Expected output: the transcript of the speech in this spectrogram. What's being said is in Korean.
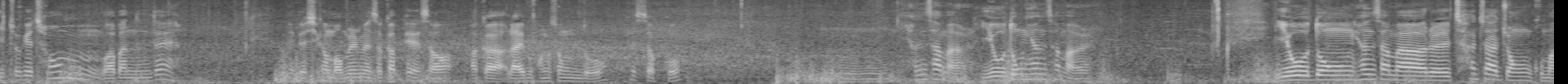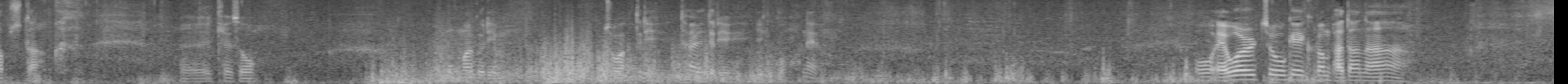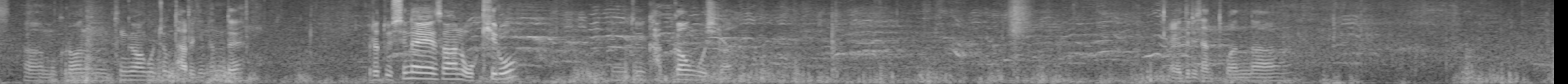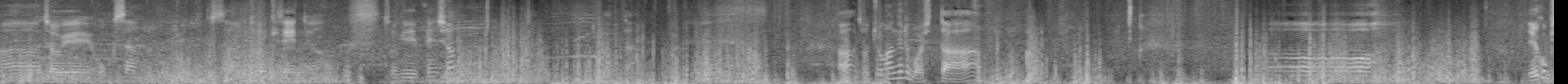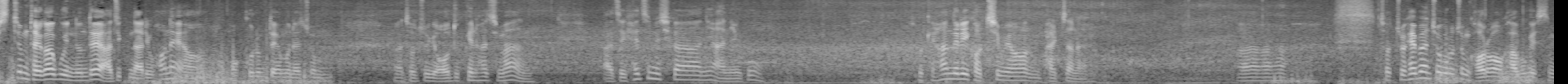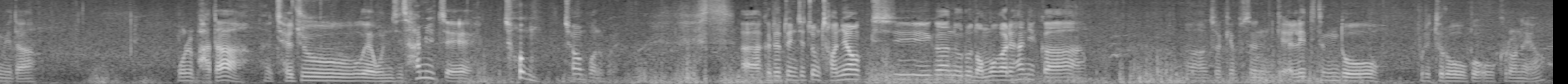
이쪽에 처음 와봤는데 몇 시간 머물면서 카페에서 아까 라이브 방송도 했었고 음, 현사마을 이호동 현사마을 이호동 현사마을을 찾아종 고맙수다. 에, 계속 목마 그림 조각들이 타일들이 있고 하네요. 어, 애월 쪽의 그런 바다나 아, 뭐 그런 풍경하고는 좀 다르긴 한데 그래도 시내에서 한 5km 굉장히 가까운 곳이라 애들이 잔뜩 왔나? 아 저기 옥상 옥상 저렇게 돼 있네요. 저기 펜션? 맞다. 아 저쪽 하늘이 멋있다. 어 7시쯤 돼가고 있는데 아직 날이 환해요. 먹구름 때문에 좀 아, 저쪽이 어둡긴 하지만 아직 해지는 시간이 아니고 저렇게 하늘이 거치면 밝잖아요. 아, 저쪽 해변 쪽으로 좀 걸어 가 보겠습니다. 오늘 바다 제주에 온 지 3일째 처음 처음 보는 거예요. 아 그래도 이제 좀 저녁 시간으로 넘어가려 하니까 어, 저렇게 무슨 이렇게 LED 등도 불이 들어오고 그러네요.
